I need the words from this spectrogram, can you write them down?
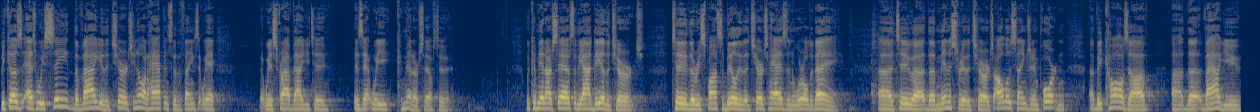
Because as we see the value of the church, you know what happens to the things that we, that we ascribe value to? Is that we commit ourselves to it. We commit ourselves to the idea of the church, to the responsibility that the church has in the world today, uh, to uh, the ministry of the church. All those things are important uh, because of uh, the value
